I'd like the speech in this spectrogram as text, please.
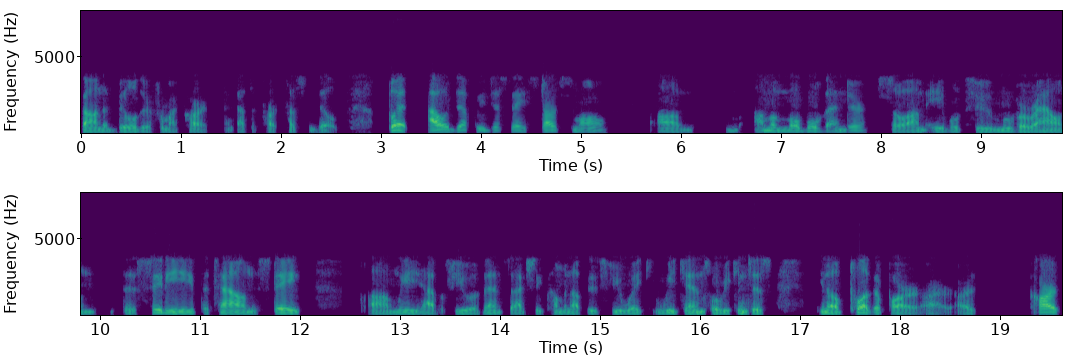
found a builder for my cart. and got the cart custom built. But I would definitely just say start small. Um, I'm a mobile vendor, so I'm able to move around the city, the town, the state. Um, we have a few events actually coming up these few week- weekends where we can just, you know, plug up our, our, our cart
